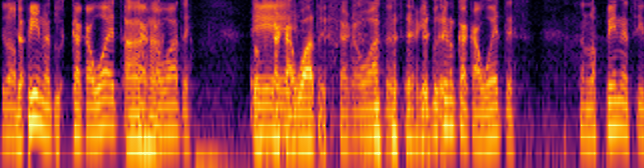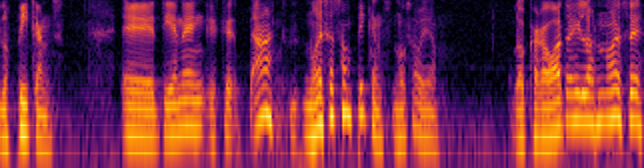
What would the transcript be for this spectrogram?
los peanuts, cacahuetes, Ajá. cacahuates. Los Eh, cacahuates. Cacahuates. Aquí pusieron cacahuetes. Son los peanuts y los pecans. Eh, tienen, es que, ah, nueces son pecans, no sabía. Los cacahuates y los nueces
